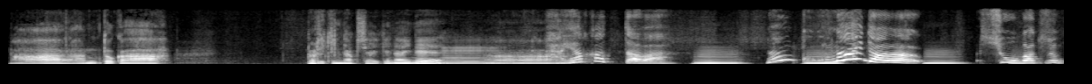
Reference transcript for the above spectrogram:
まあなんとか乗り切んなくちゃいけないね。あ早かったわ。ーうん。なんかこの間うん。正月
